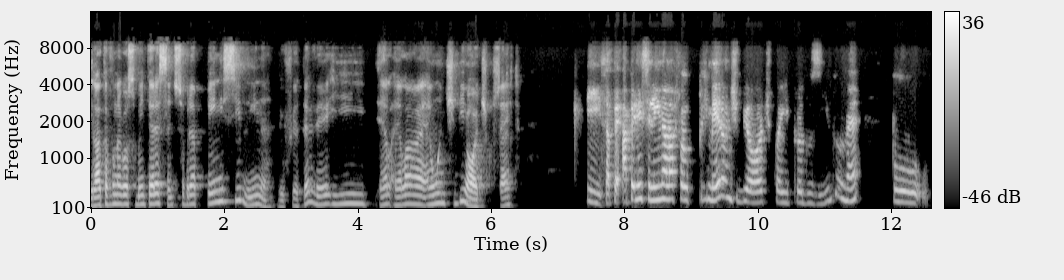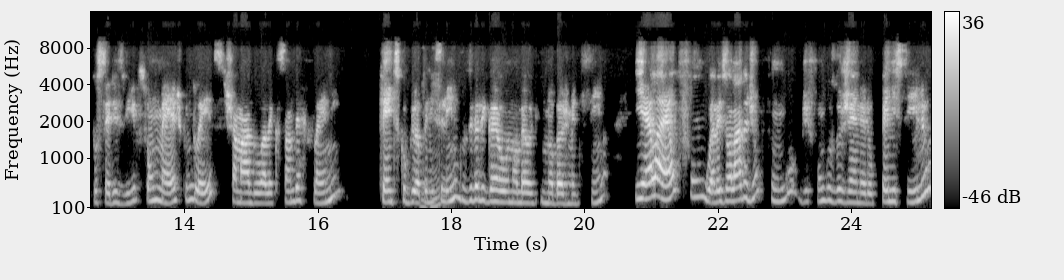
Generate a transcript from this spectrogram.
e lá estava um negócio bem interessante sobre a penicilina. Eu fui até ver, e ela, ela é um antibiótico, certo? Isso, a penicilina ela foi o primeiro antibiótico aí produzido, né, por, por seres vivos, foi um médico inglês chamado Alexander Fleming, quem descobriu a uhum. penicilina, uhum. inclusive ele ganhou o Nobel, Nobel de Medicina, e ela é um fungo, ela é isolada de um fungo, de fungos do gênero penicílio,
